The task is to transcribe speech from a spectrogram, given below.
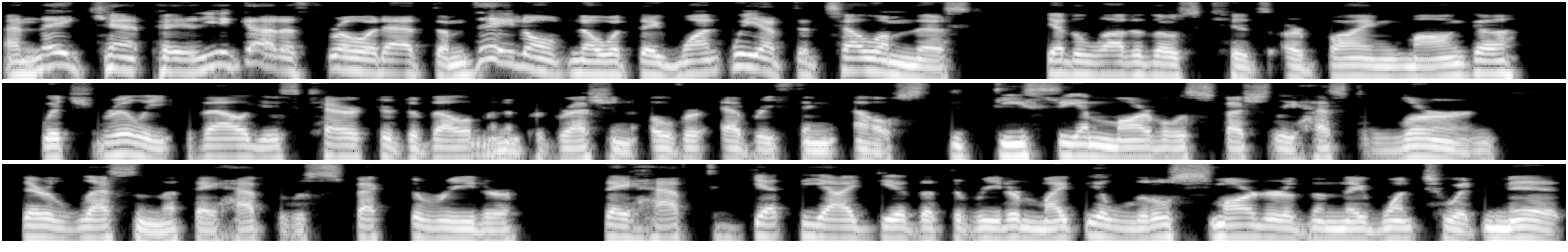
and they can't pay. You got to throw it at them. They don't know what they want. We have to tell them this. Yet a lot of those kids are buying manga which really values character development and progression over everything else. The DC and Marvel especially has to learn their lesson that they have to respect the reader. They have to get the idea that the reader might be a little smarter than they want to admit,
